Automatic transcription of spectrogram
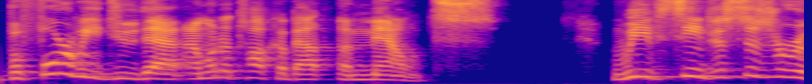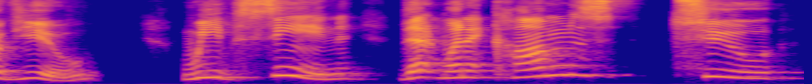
before we do that, I want to talk about amounts. We've seen, just as a review, we've seen that when it comes to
